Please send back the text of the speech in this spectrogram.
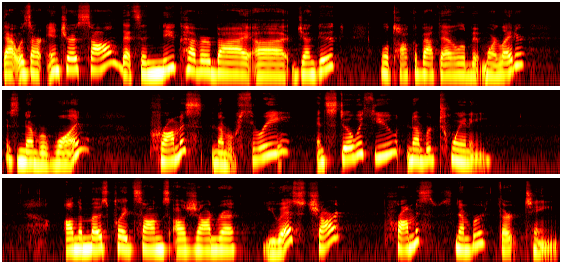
That was our intro song. That's a new cover by uh, Jungkook. We'll talk about that a little bit more later. Is number one. Promise, number three. And Still With You, number 20. On the most played songs, all genre US chart, Promise is number 13.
